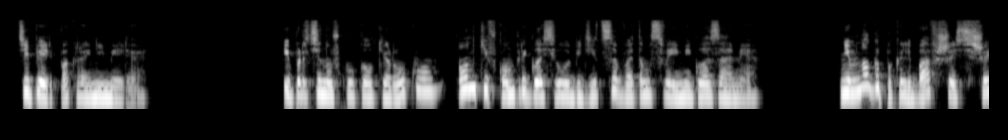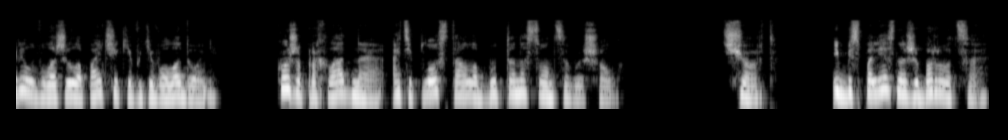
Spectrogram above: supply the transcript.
Теперь, по крайней мере. И, протянув куколке руку, он кивком пригласил убедиться в этом своими глазами. Немного поколебавшись, Шерил вложила пальчики в его ладонь. Кожа прохладная, а тепло стало, будто на солнце вышел. Черт! И бесполезно же бороться.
